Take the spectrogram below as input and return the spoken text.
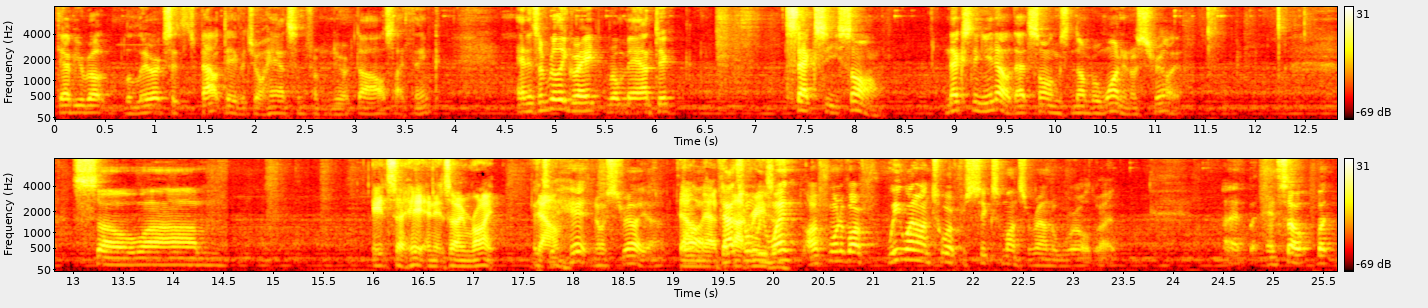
Debbie wrote the lyrics. It's about David Johansen from the New York Dolls, I think, and it's a really great romantic, sexy song. Next thing you know, that song's number one in Australia. So um, It's a hit in its own right. it's Down. a hit in Australia. Down there for That's that when reason. we went. One of our we went on tour for six months around the world, right? Uh, and so, but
